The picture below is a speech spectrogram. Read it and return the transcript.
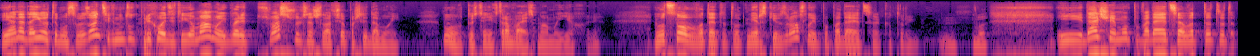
И она дает ему свой зонтик, но тут приходит ее мама и говорит, с ума что ли сошла? Все, пошли домой. Ну, то есть они в трамвае с мамой ехали. И вот снова вот этот вот мерзкий взрослый попадается, который... Вот. И дальше ему попадается вот тот вот...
